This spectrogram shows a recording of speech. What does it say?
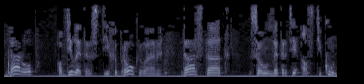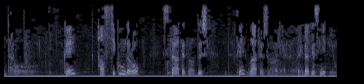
daarop, op die letters die gebroken waren, daar staat zo'n lettertje als tikkun daarop. Oké? Als tikkun daarop staat het wel. Dus, oké, okay? later zullen we leren. Nee, dat is niet nieuw.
